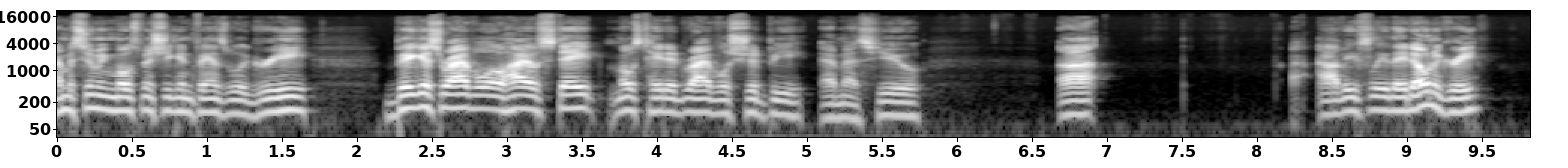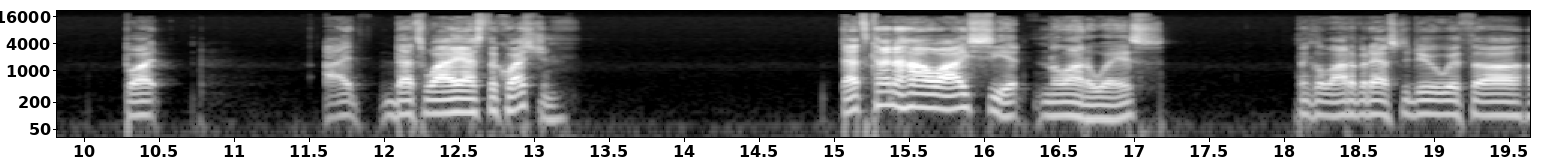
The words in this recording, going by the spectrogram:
I'm assuming most Michigan fans will agree Biggest rival Ohio State. Most hated rival should be MSU. Uh, obviously they don't agree, but I that's why I asked the question. That's kind of how I see it in a lot of ways. I think a lot of it has to do with uh,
